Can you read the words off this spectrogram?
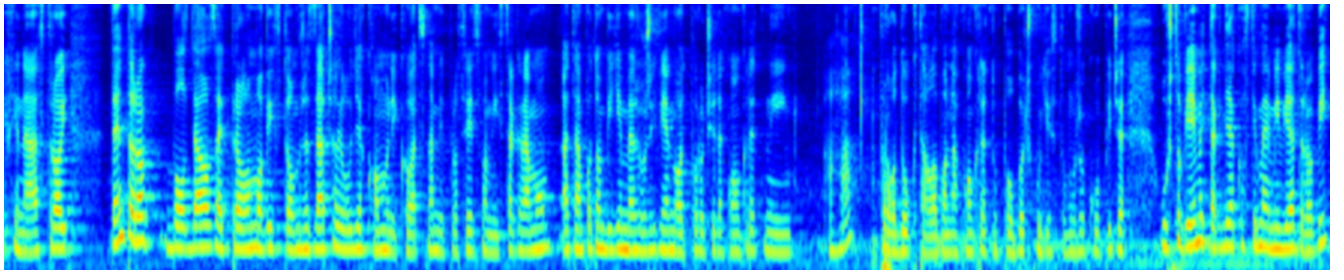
rýchly nástroj. Tento rok bol naozaj prelomový v tom, že začali ľudia komunikovať s nami prostredníctvom Instagramu a tam potom vidíme, že už ich vieme odporučiť na konkrétny Aha. produkt alebo na konkrétnu pobočku, kde si to môžu kúpiť. Že už to vieme tak nejako s tým aj my viac robiť,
